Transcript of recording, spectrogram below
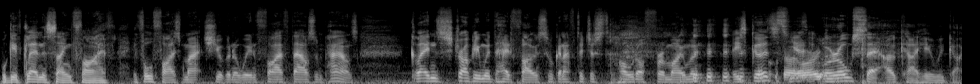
We'll give Glenn the same five. If all fives match, you're going to win £5,000. Glenn's struggling with the headphones, so we're going to have to just hold off for a moment. He's good? No Yeah, we're all set. Okay, here we go.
